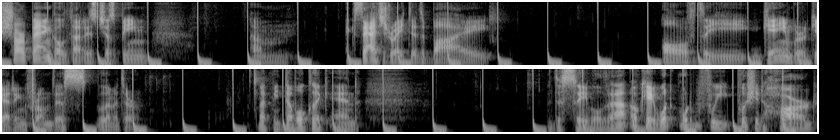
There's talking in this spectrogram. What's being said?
sharp angle that is just being um, exaggerated by all of the gain we're getting from this limiter. Let me double click and disable that. Okay, what, what if we push it hard?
